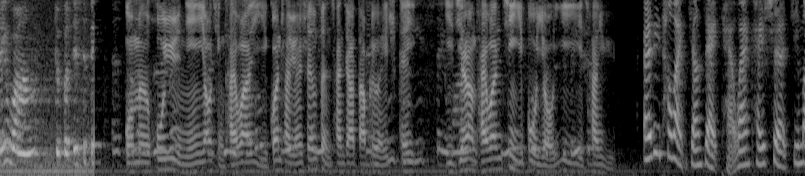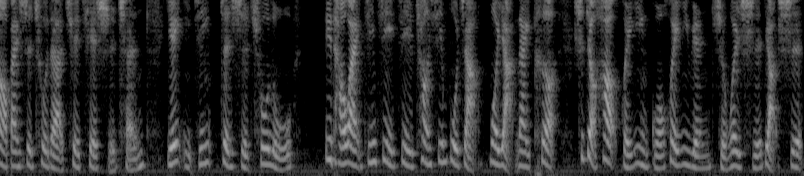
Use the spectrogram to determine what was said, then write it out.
Taiwan to participate.” 我们呼吁您邀请台湾以观察员身份参加 WHA，以及让台湾进一步有意义参与。而立陶宛将在台湾开设经贸办事处的确切时程也已经正式出炉。立陶宛经济及创新部长莫亚奈特十九号回应国会议员询问时表示，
